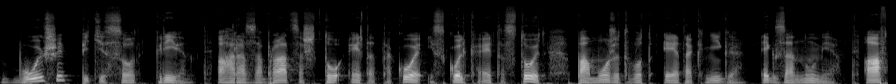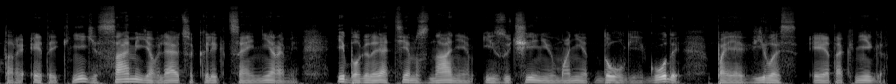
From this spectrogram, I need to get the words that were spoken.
больше 500 гривен. А разобраться, что это такое и сколько это стоит, поможет вот эта книга «Экзонумия». Авторы этой книги сами являются коллекционерами, и благодаря тем знаниям и изучению монет долгие годы появилась эта книга.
